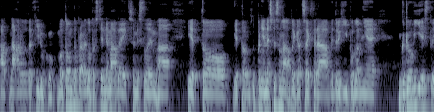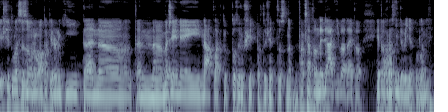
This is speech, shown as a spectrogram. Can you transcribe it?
a náhodou to trfí ruku. O tom to pravidlo prostě nemá být, si myslím, a je to, je to úplně nesmyslná aplikace, která vydrží podle mě kdo ví, jestli ještě tuhle sezónu a pak je donutí ten, ten veřejný nátlak to, to zrušit, protože to fakt se na to nedá dívat a je to, je to hrozný to vidět, podle mě.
